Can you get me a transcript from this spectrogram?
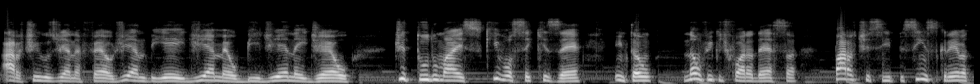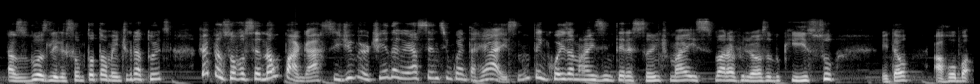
artigos de NFL, de NBA, de MLB, de NHL, de tudo mais que você quiser. Então, não fique de fora dessa. Participe, se inscreva. As duas ligas são totalmente gratuitas. Já pensou você não pagar, se divertir e ainda ganhar 150 reais? Não tem coisa mais interessante, mais maravilhosa do que isso. Então, arroba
